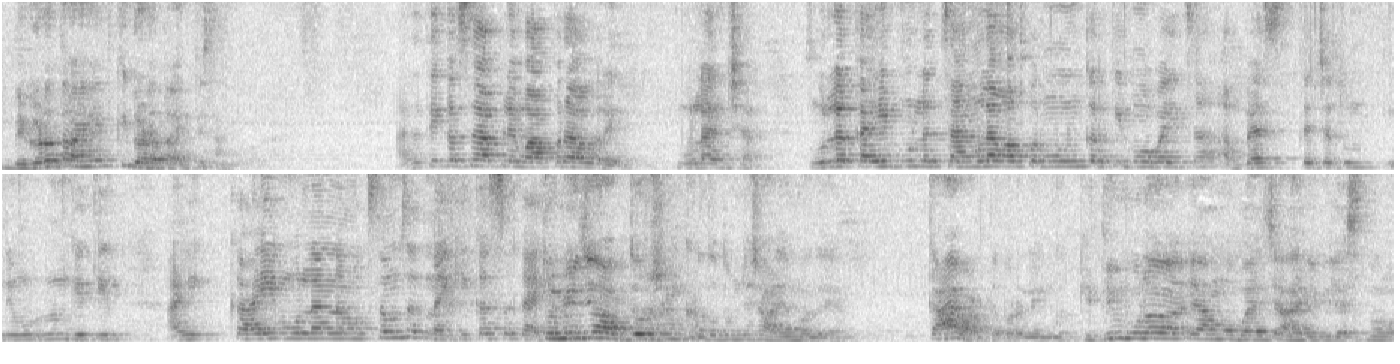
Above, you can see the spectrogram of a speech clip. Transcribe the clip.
बिघडत आहेत की घडत आहेत ते सांगा. आता ते कसं आपल्या वापरावर आहे मुलांच्या. मुलं काही मुलं चांगला वापर म्हणून करतील मोबाईलचा अभ्यास त्याच्यातून निवडून घेतील. आणि काही मुलांना मग समजत नाही की कसं काय तुम्ही जे. ऑब्झर्वेशन करता तुमच्या शाळेमध्ये काय वाटतं बरं नेमकं? किती मुलं या मोबाईलच्या आहारी गेली असं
